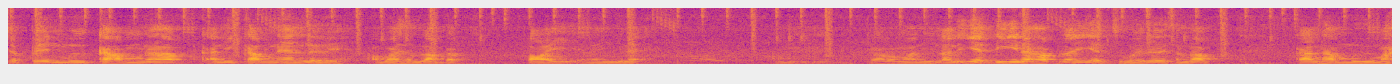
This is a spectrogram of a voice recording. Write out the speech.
จะเป็นมือกำนะครับ อันนี้กำแน่นเลย เอาไว้สำหรับแบบต่อยอะไรอย่างนี้แหละอืมก็ประมาณนี้รายละเอียดดีนะครับ รายละเอียดสวยเลยสำหรับการทำมือมา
